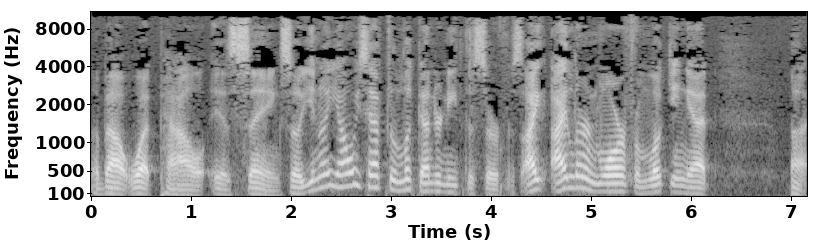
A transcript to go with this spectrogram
About what Powell is saying. So, you know, you always have to look underneath the surface. I, I learn more from looking at uh,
